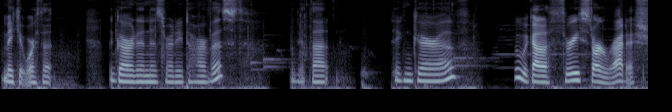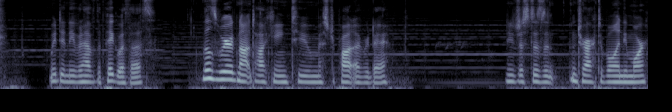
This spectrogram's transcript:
make it worth it. The garden is ready to harvest. We'll get that taken care of. Ooh, we got a three-star radish. We didn't even have the pig with us. Feels weird not talking to Mr. Pot every day. He just isn't intractable anymore.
